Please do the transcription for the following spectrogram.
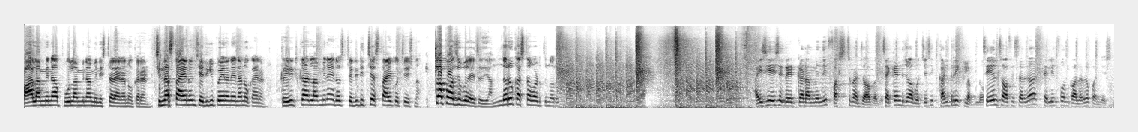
పాలమ్మినా పూలమ్మినా మినిస్టర్ అయినా ఒకరండి చిన్న స్థాయి నుంచి ఎదిగిపోయిన నేను ఒక ఆయన క్రెడిట్ కార్డులు అమ్మినా ఈరోజు క్రెడిట్ ఇచ్చే స్థాయికి వచ్చేసిన. ఎట్లా పాసిబుల్ అవుతుంది? అందరూ కష్టపడుతున్నారు. ఐసిఐసి క్రెడిట్ కార్డ్ అమ్మింది ఫస్ట్ నా జాబ్ అది. సెకండ్ జాబ్ వచ్చేసి కంట్రీ క్లబ్లో సేల్స్ ఆఫీసర్గా టెలిఫోన్ కాలర్గా పనిచేసిన.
